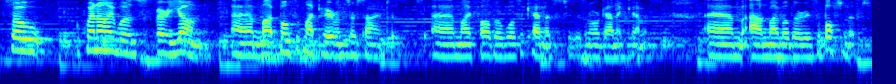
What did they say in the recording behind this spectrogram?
So when I was very young, um, my, both of my parents are scientists. Uh, my father was a chemist, he was an organic chemist, um, and my mother is a botanist.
